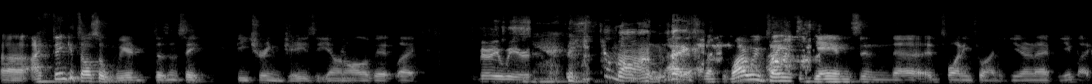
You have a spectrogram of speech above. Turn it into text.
Uh, I think it's also weird. Doesn't say featuring Jay Z on all of it. Like, Very weird. Come on, why, like, like, why are we playing these games in uh, in 2020? You know what I mean? Like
